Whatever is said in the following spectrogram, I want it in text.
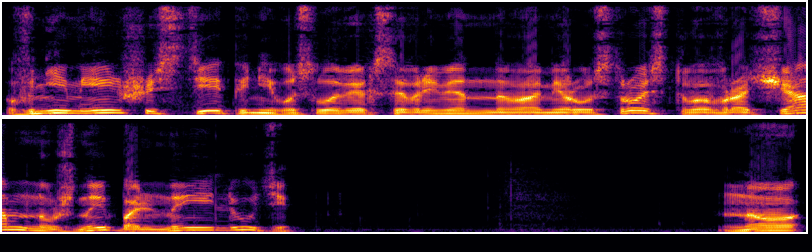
в не меньшей степени в условиях современного мироустройства врачам нужны больные люди. Но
